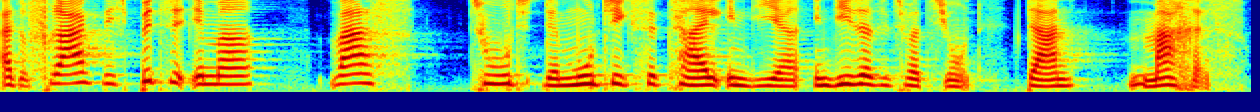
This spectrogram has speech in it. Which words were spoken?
Also frag dich bitte immer, was tut der mutigste Teil in dir in dieser Situation? Dann mach es.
